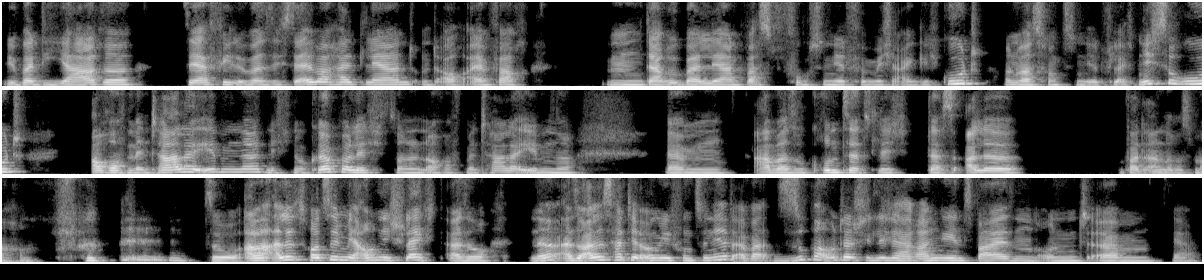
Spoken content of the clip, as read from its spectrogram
über die Jahre sehr viel über sich selber halt lernt und auch einfach darüber lernt, was funktioniert für mich eigentlich gut und was funktioniert vielleicht nicht so gut. Auch auf mentaler Ebene, nicht nur körperlich, sondern auch auf mentaler Ebene. Ähm, aber so grundsätzlich, dass alle was anderes machen. so, aber alles trotzdem ja auch nicht schlecht. Also, ne, also alles hat ja irgendwie funktioniert, aber super unterschiedliche Herangehensweisen und ähm, ja.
